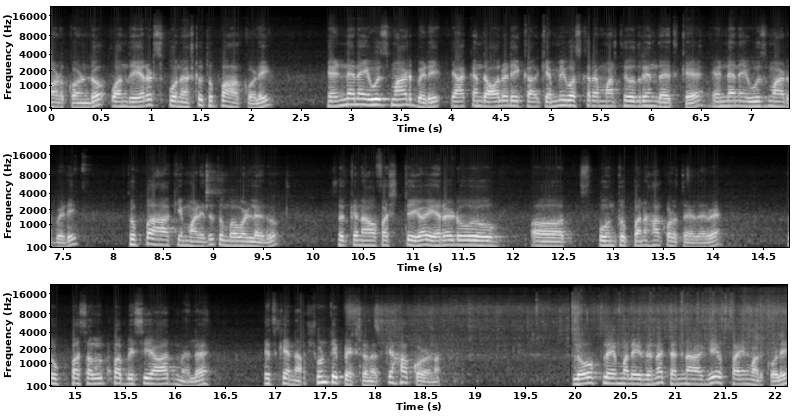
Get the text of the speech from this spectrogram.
ಮಾಡಿಕೊಂಡು ಒಂದು ಎರಡು ಸ್ಪೂನಷ್ಟು ತುಪ್ಪ ಹಾಕೊಳ್ಳಿ ಎಣ್ಣೆನ ಯೂಸ್ ಮಾಡಬೇಡಿ. ಯಾಕಂದ್ರೆ ಆಲ್ರೆಡಿ ಕೆಮ್ಮಿಗೋಸ್ಕರ ಮಾಡ್ತಿರೋದ್ರಿಂದ ಇದಕ್ಕೆ ಎಣ್ಣೆನ ಯೂಸ್ ಮಾಡಬೇಡಿ. ತುಪ್ಪ ಹಾಕಿ ಮಾಡಿದ್ರೆ ತುಂಬ ಒಳ್ಳೆಯದು ಅದಕ್ಕೆ ನಾವು ಫಸ್ಟ್ ಈಗ ಎರಡು ಸ್ಪೂನ್ ತುಪ್ಪನ ಹಾಕ್ಕೊಳ್ತಾ ಇದ್ದೇವೆ. ತುಪ್ಪ ಸ್ವಲ್ಪ ಬಿಸಿ ಆದಮೇಲೆ ಇದಕ್ಕೆ ನಾವು ಶುಂಠಿ ಪೇಸ್ಟನ್ನು ಅದಕ್ಕೆ ಹಾಕೊಳ್ಳೋಣ. ಲೋ ಫ್ಲೇಮಲ್ಲಿ ಇದನ್ನು ಚೆನ್ನಾಗಿ ಫ್ರೈ ಮಾಡ್ಕೊಳ್ಳಿ.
